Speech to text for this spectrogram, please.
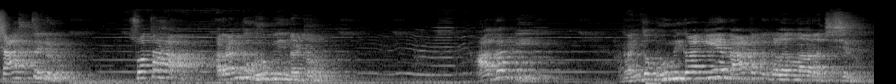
ಶಾಸ್ತ್ರಿಗಳು ಸ್ವತಃ ರಂಗಭೂಮಿ ನಟರು. ಹಾಗಾಗಿ ರಂಗಭೂಮಿಗಾಗಿಯೇ ನಾಟಕಗಳನ್ನು ರಚಿಸಿದರು.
